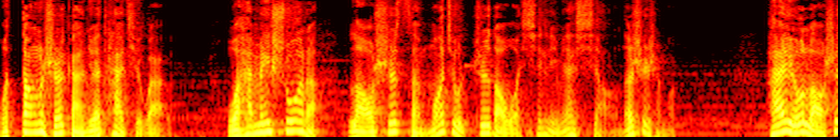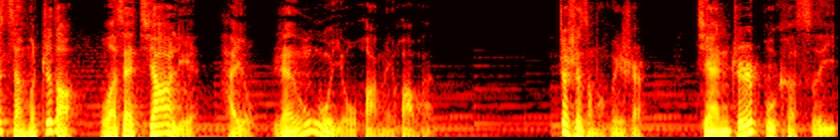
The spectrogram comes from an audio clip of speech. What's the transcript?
我当时感觉太奇怪了，我还没说呢，老师怎么就知道我心里面想的是什么？还有，老师怎么知道我在家里还有人物油画没画完？这是怎么回事？简直不可思议！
